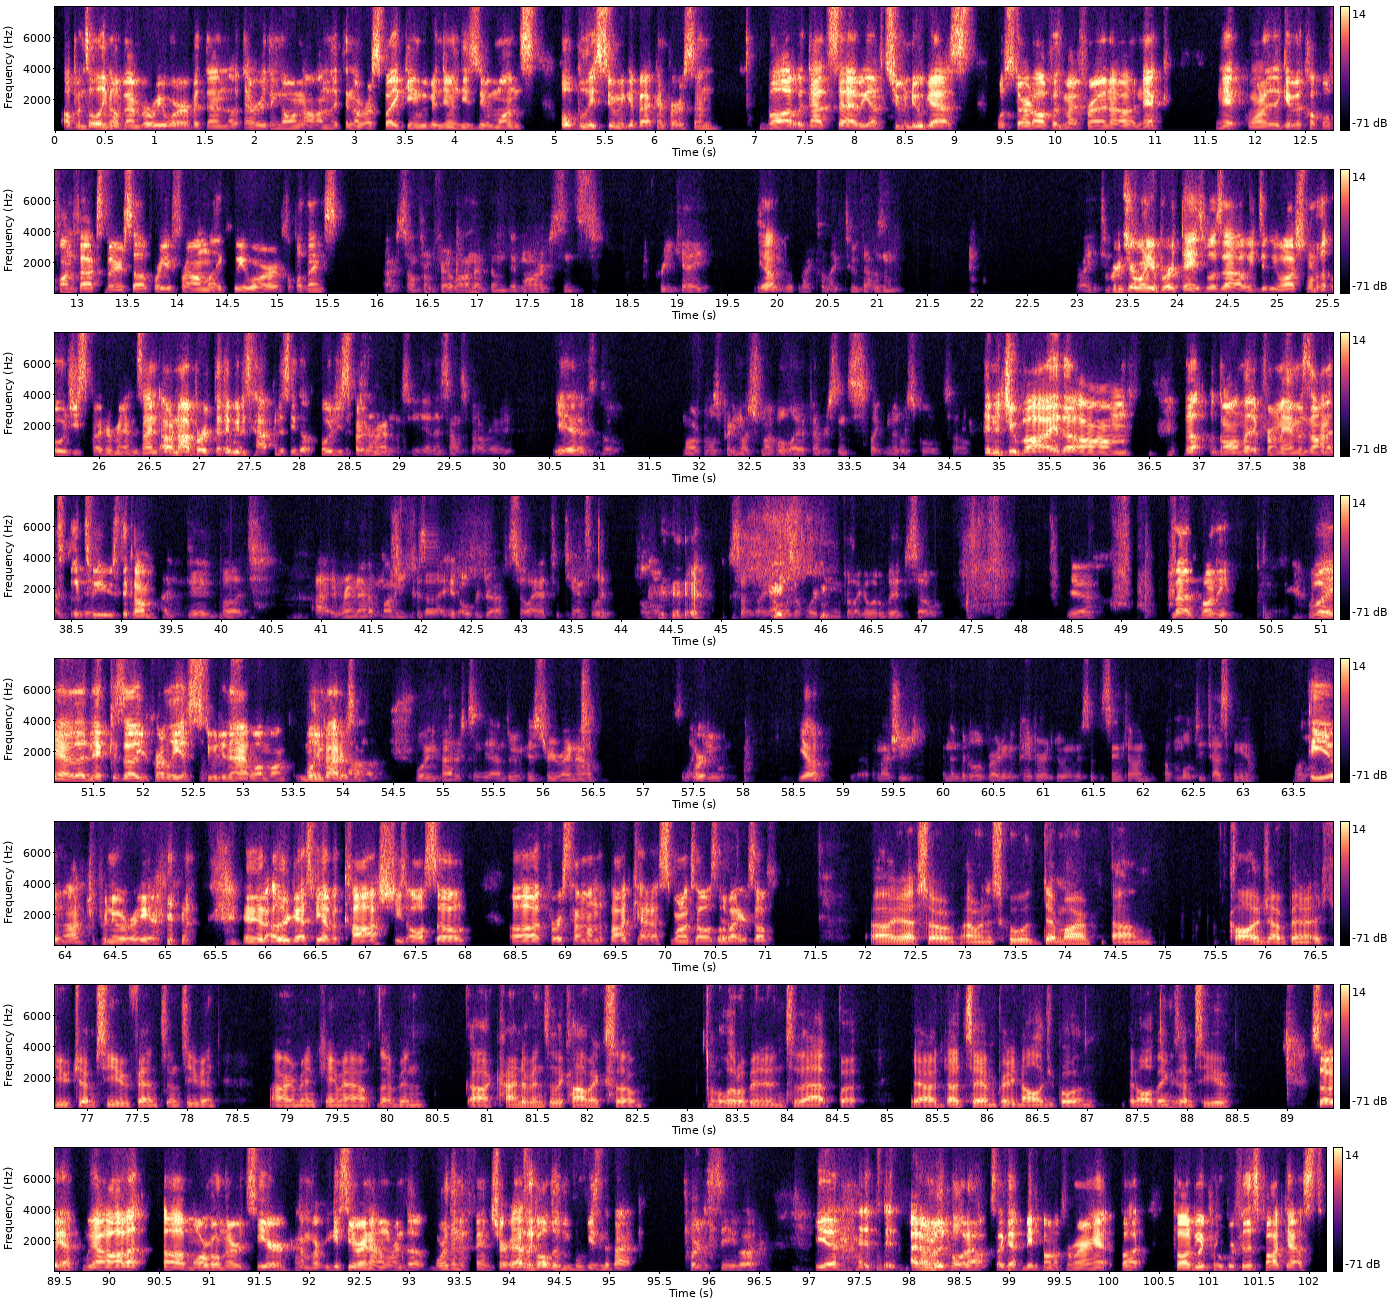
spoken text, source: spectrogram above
up until like November, we were, but then with everything going on, like the number spiking, we've been doing these Zoom ones. Hopefully, soon we get back in person. But with that said, we have two new guests. We'll start off with my friend uh, Nick. Nick, wanted to give a couple fun facts about yourself, where you're from, like who you are, a couple things. All right, so I'm from Fairlawn. I've known Ditmar since pre-K. Yeah, so go back to like 2000. Right. I'm pretty sure one of your birthdays was uh we did, we watched one of the OG Spider Mans. I or not birthday. I think we just happened to see the OG Spider Man. Yeah, that sounds about right. Yeah. So Marvel's pretty much my whole life ever since like middle school. So didn't you buy the um the gauntlet from Amazon? It took like two years to come. I did, but I ran out of money because I hit overdraft, so I had to cancel it. Oh. so like I wasn't working for like a little bit. So yeah, that's funny. But yeah, that Nick is uh, you're currently a student at what Mon- William Paterson. Uh, William Paterson. Yeah, I'm doing history right now. So like Work. you. Yep. I'm actually in the middle of writing a paper and doing this at the same time. I'm multitasking it. Look at you, entrepreneur right here. and then other guests, we have Akash. She's also uh, first time on the podcast. Want to tell us a little yeah. about yourself? Uh, yeah, so I went to school with Ditmar. Um, college, I've been a huge MCU fan since even Iron Man came out. I've been uh, kind of into the comics, so I'm a little bit into that. But yeah, I'd, I'd say I'm pretty knowledgeable in, in all things MCU. So yeah, we got a lot of uh, Marvel nerds here. I'm, you can see right now, we're in the More Than a Fan shirt. It has like all the movies in the back. It's hard to see, but yeah, it, it, I don't really pull it out because I get made fun of for wearing it, but thought it'd be appropriate for this podcast.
